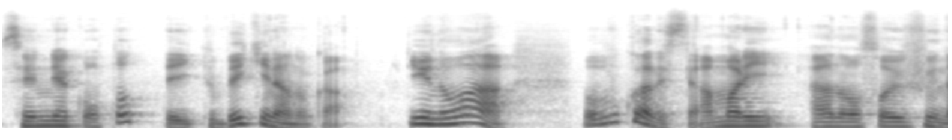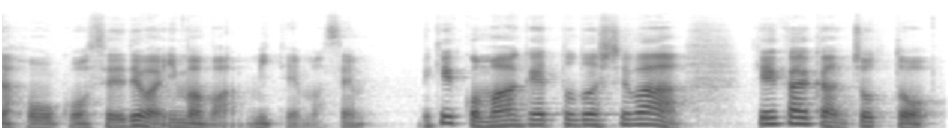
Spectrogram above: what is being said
戦略を取っていくべきなのかっていうのは僕はですねあんまりあのそういうふうな方向性では今は見ていません。で結構マーケットとしては警戒感ちょっと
